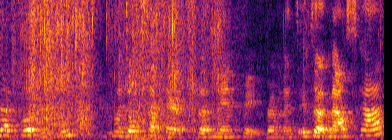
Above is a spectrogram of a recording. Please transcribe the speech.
What is that for? Lucy? No, don't step there. It's the man crate remnants. It's a mouse pad.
